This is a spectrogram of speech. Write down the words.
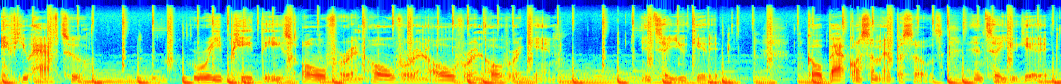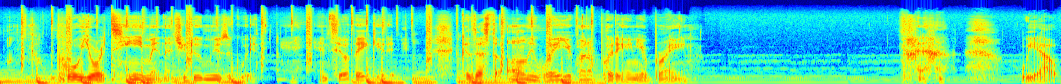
if you have to, repeat these over and over and over and over again until you get it. Go back on some episodes until you get it. Pull your team in that you do music with until they get it. Because that's the only way you're going to put it in your brain. we out.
